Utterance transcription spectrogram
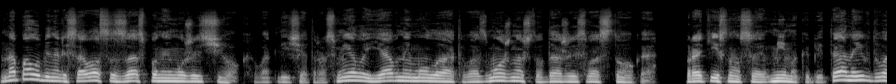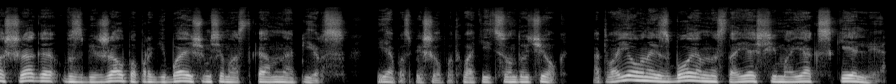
На палубе нарисовался заспанный мужичок, в отличие от Росмела, явный мулат, возможно, что даже из Востока. Протиснулся мимо капитана и в два шага взбежал по прогибающимся мосткам на пирс. Я поспешил подхватить сундучок. Отвоеванный с боем настоящий маяк Скелли,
